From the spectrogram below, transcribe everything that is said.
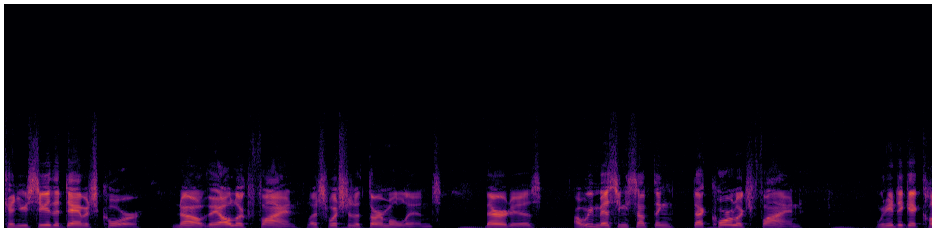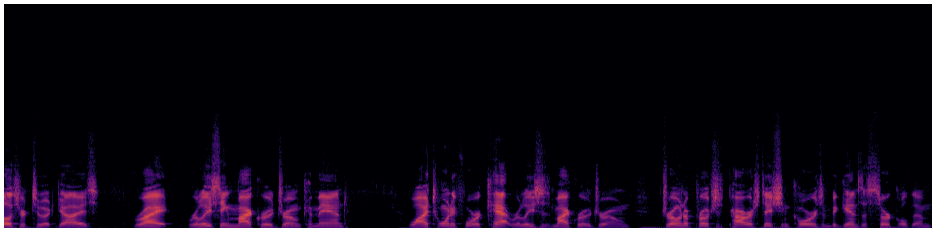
Can you see the damaged core? No, they all look fine. Let's switch to the thermal lens. There it is. Are we missing something? That core looks fine. We need to get closer to it, guys. Right. Releasing Microdrone Command. Y-24 Cap releases Microdrone. Drone Drone approaches power station cores and begins to circle them.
